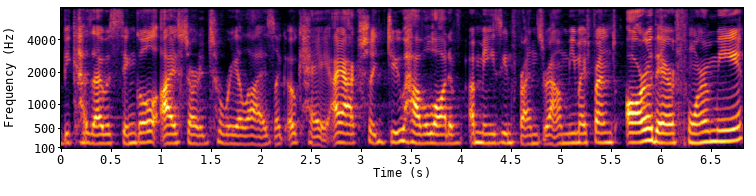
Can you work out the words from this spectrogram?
because I was single, I started to realize, like, okay, I actually do have a lot of amazing friends around me. My friends are there for me.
